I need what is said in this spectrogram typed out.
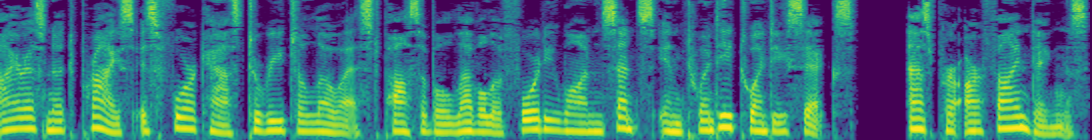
IrisNet price is forecast to reach a lowest possible level of 41 cents in 2026. As per our findings,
